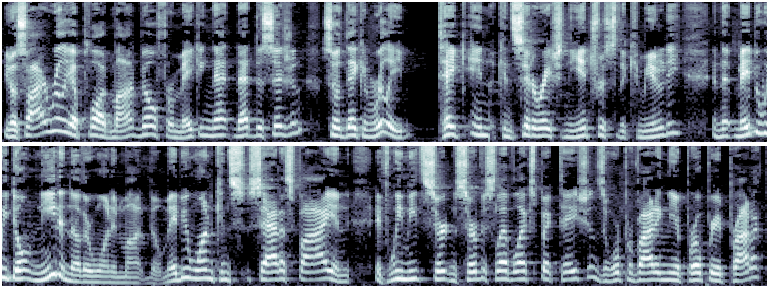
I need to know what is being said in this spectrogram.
You know, so I really applaud Montville for making that that decision so they can really take in consideration the interests of the community and that maybe we don't need another one in Montville. Maybe one can satisfy, and if we meet certain service level expectations and we're providing the appropriate product,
